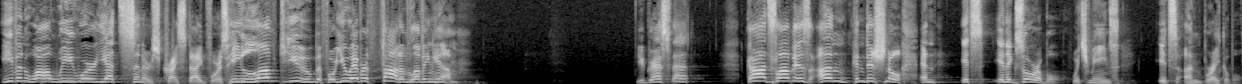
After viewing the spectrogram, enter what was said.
Even while we were yet sinners, Christ died for us. He loved you before you ever thought of loving Him. You grasp that? God's love is unconditional and it's inexorable, which means it's unbreakable.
